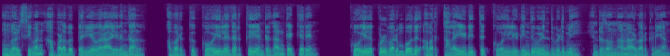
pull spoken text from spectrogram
உங்கள் சிவன் அவ்வளவு பெரியவராயிருந்தால் அவருக்கு கோயில் எதற்கு என்றுதான் கேட்கிறேன். கோயிலுக்குள் வரும்போது அவர் தலையிடித்து கோயில் இடிந்து விழுந்து விடுமே என்று சொன்னான் ஆழ்வார்க்கடியான்.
